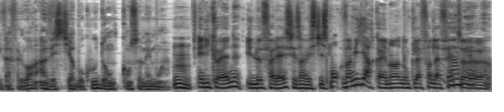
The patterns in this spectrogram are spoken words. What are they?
il va falloir investir beaucoup, donc consommer moins. Hum. Eli Cohen, il le fallait ces investissements, 20 milliards quand même. Hein, donc la fin de la fête. Ah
